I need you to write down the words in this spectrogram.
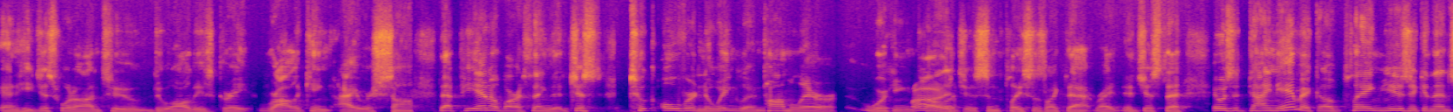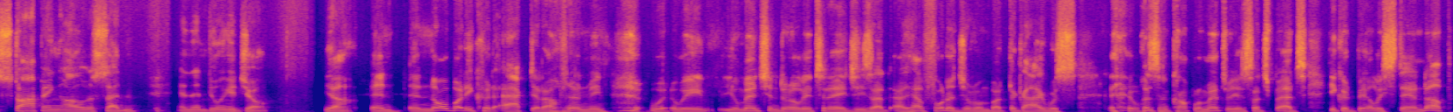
and he just went on to do all these great rollicking Irish songs. That piano bar thing that just took over New England. Tom Lehrer working in right. colleges and places like that, right? It's just that it was a dynamic of playing music and then stopping all of a sudden and then doing a joke. Yeah, and and nobody could act it out. I mean, we, we you mentioned earlier today. Geez, I, I, have footage of him, but the guy was it wasn't complimentary. It's such bad he could barely stand up,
